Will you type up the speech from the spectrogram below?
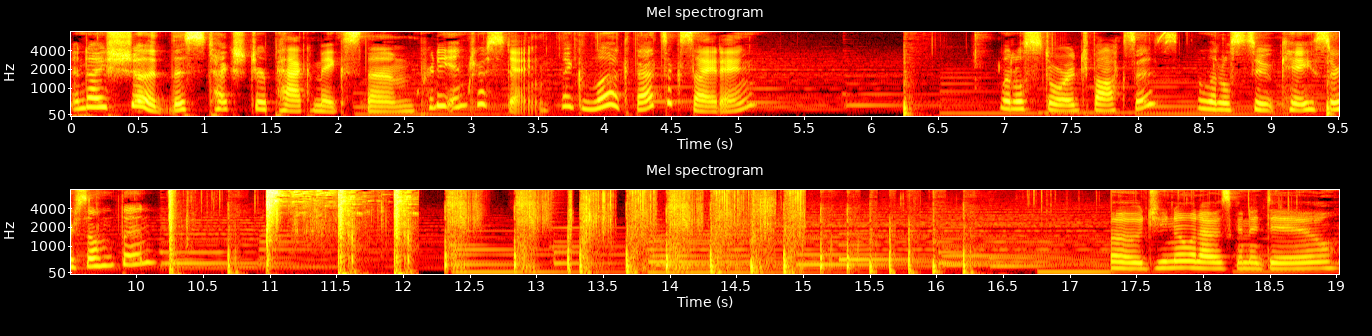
And I should, this texture pack makes them pretty interesting. Like look, that's exciting. Little storage boxes, a little suitcase or something. Oh, do you know what I was gonna do?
